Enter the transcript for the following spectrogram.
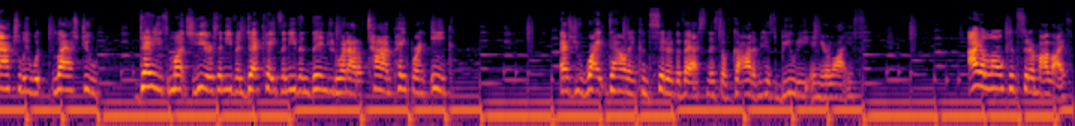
actually would last you days, months, years, and even decades. And even then, you'd run out of time, paper, and ink as you write down and consider the vastness of God and His beauty in your life. I alone consider my life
